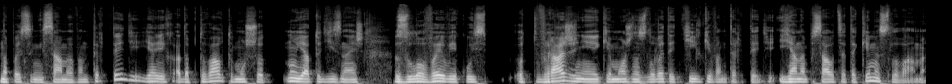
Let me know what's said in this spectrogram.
Написані саме в Антарктиді, я їх адаптував, тому що ну я тоді, знаєш, зловив якусь от враження, яке можна зловити тільки в Антарктиді. І я написав це такими словами,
